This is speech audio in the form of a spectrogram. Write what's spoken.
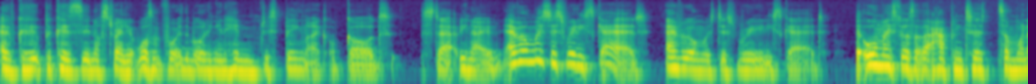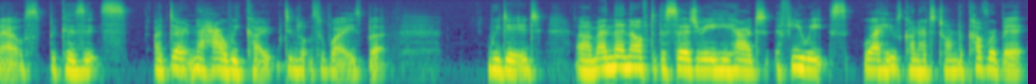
uh, because in Australia it wasn't four in the morning, and him just being like, "Oh God, Steph," you know. Everyone was just really scared. Everyone was just really scared. It almost feels like that happened to someone else because it's. I don't know how we coped in lots of ways, but we did. Um, and then after the surgery, he had a few weeks where he was kind of had to try and recover a bit.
